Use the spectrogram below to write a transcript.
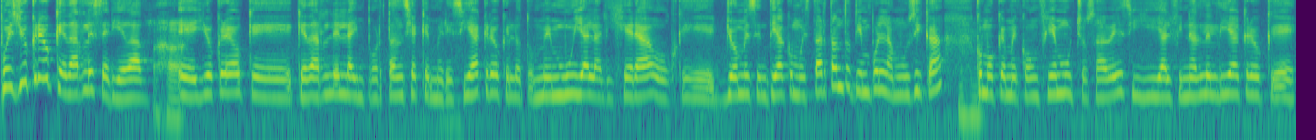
Pues yo creo que darle seriedad. Eh, yo creo que, que darle la importancia que merecía, creo que lo tomé muy a la ligera o que yo me sentía como estar tanto tanto tiempo en la música, como que me confié mucho, ¿sabes? Y al final del día creo que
